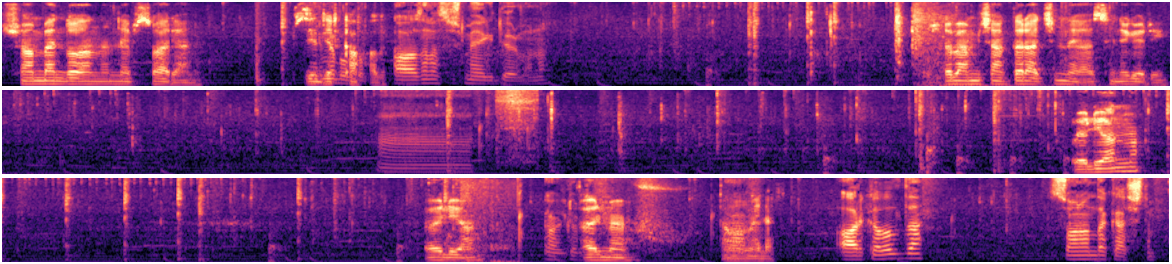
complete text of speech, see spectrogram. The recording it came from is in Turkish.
Şu an bende olanların hepsi var yani. Zincir Birini buldum. kafalık. Ağzına sıçmaya gidiyorum onu. Şöyle ben bir çankları açayım da ya seni göreyim. Ölüyor mu? Ölüyorsun. öldürdüm. Ölme. Tamam helal. Arkaladı da son anda kaçtım.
